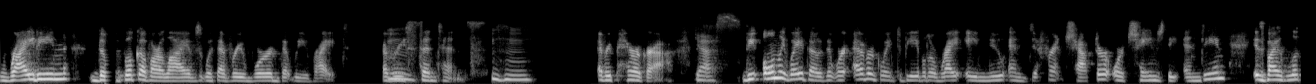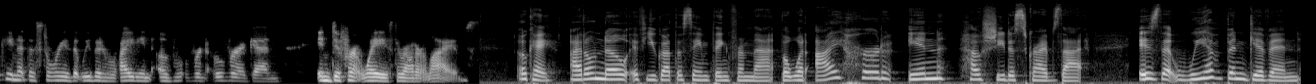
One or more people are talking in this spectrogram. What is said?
writing the book of our lives with every word that we write, every mm. sentence. Mm-hmm every paragraph. Yes. The only way, though, that we're ever going to be able to write a new and different chapter or change the ending is by looking at the stories that we've been writing over, over and over again in different ways throughout our lives. Okay, I don't know if you got the same thing from that, but what I heard in how she describes that is that we have been given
